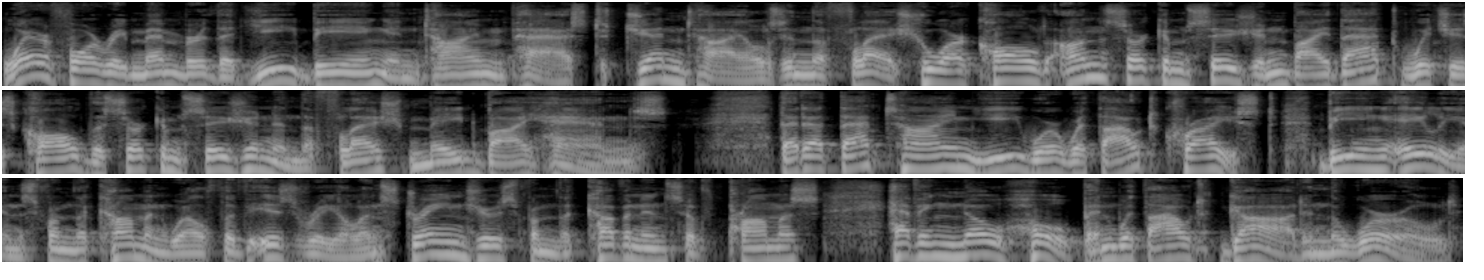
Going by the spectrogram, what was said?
Wherefore remember that ye being in time past Gentiles in the flesh, who are called uncircumcision by that which is called the circumcision in the flesh made by hands that at that time ye were without Christ, being aliens from the commonwealth of Israel, and strangers from the covenants of promise, having no hope, and without God in the world.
